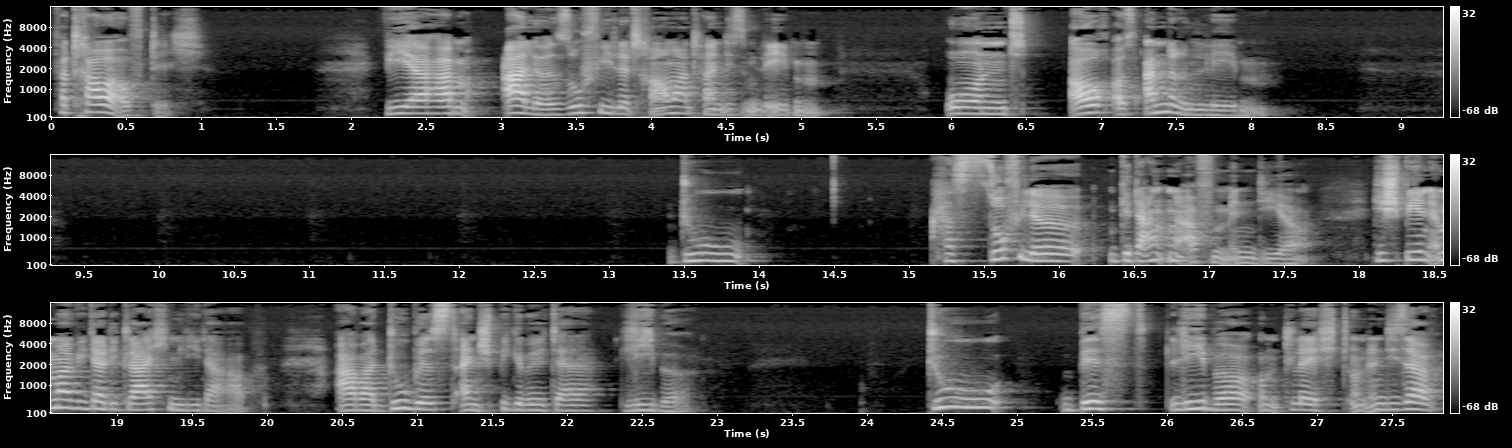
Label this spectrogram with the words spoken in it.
Vertraue auf dich. Wir haben alle so viele Traumata in diesem Leben und auch aus anderen Leben. Du hast so viele Gedankenaffen in dir. Die spielen immer wieder die gleichen Lieder ab. Aber du bist ein Spiegelbild der Liebe. Du bist Liebe und Licht. Und in dieser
